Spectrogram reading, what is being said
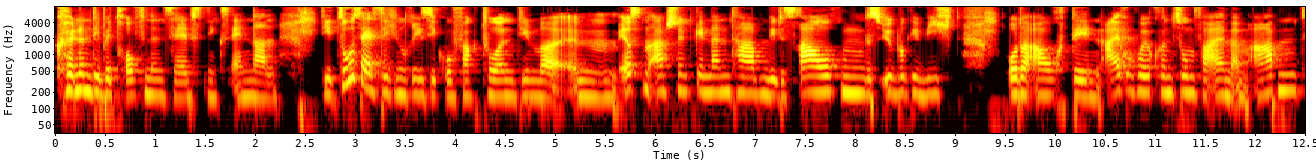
können die Betroffenen selbst nichts ändern. Die zusätzlichen Risikofaktoren, die wir im ersten Abschnitt genannt haben, wie das Rauchen, das Übergewicht oder auch den Alkoholkonsum, vor allem am Abend,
